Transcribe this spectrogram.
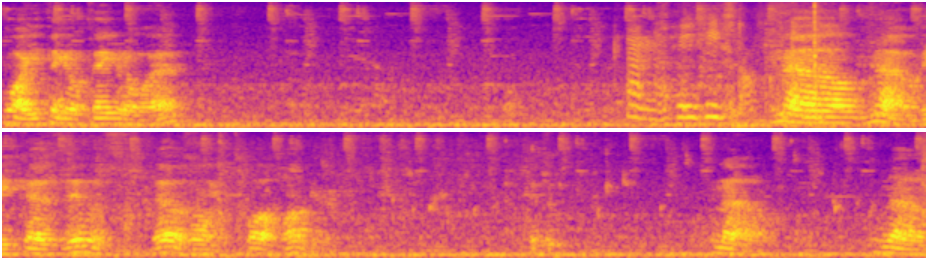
Why, you think I'll take it away? He, he's not. No, no, because it was that was only twelve hundred. No, no,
